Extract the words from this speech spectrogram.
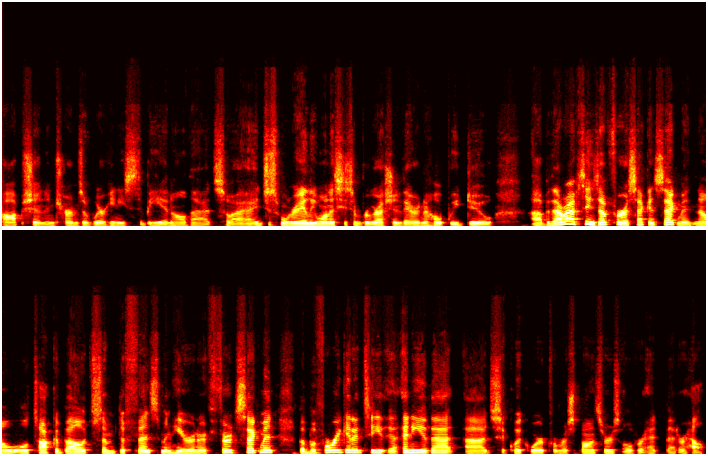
option in terms of where he needs to be and all that. So I just really want to see some progression there, and I hope we do. Uh, but that wraps things up for a second segment. Now we'll talk about some defensemen here in our third segment. But before we get into any of that, uh, just a quick word from our sponsors over at BetterHelp.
